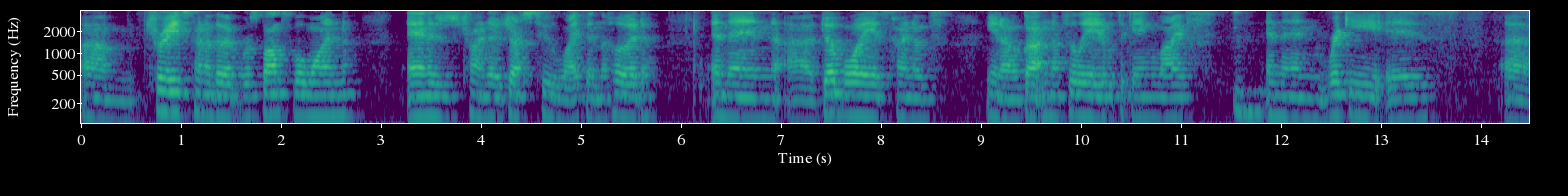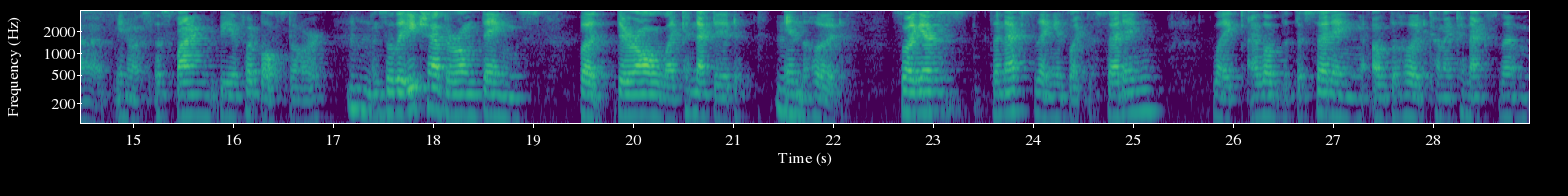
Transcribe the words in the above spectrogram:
Um, Trey's kind of the responsible one, and is just trying to adjust to life in the hood. And then uh, Doughboy is kind of you know gotten affiliated with the gang life, and then Ricky is uh, you know aspiring to be a football star. Mhm. And so they each have their own things, but they're all like connected in Mhm. the hood. So I guess the next thing is like the setting. Like I love that the setting of the hood kind of connects them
